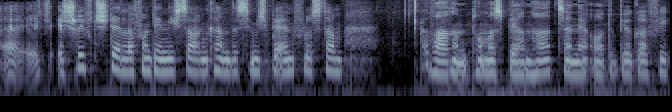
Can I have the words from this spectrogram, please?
äh, Schriftsteller, von denen ich sagen kann, dass sie mich beeinflusst haben, waren Thomas Bernhard, seine Autobiografie,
